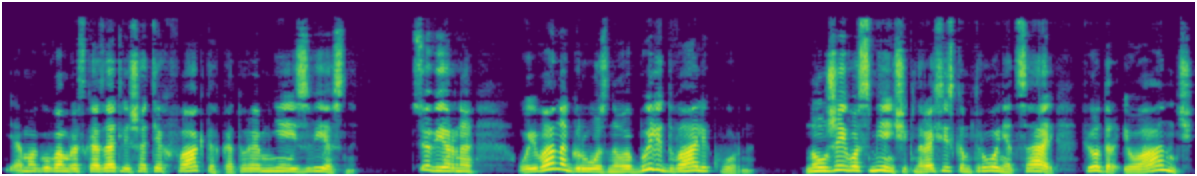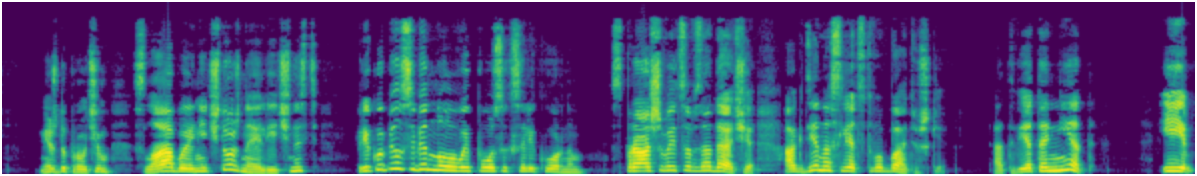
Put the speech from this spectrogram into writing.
Я могу вам рассказать лишь о тех фактах, которые мне известны. Все верно, у Ивана Грозного были два Аликорна. Но уже его сменщик на российском троне, царь Федор Иоаннович, между прочим, слабая, ничтожная личность, прикупил себе новый посох с Аликорном. Спрашивается в задаче, а где наследство батюшки? Ответа нет. И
